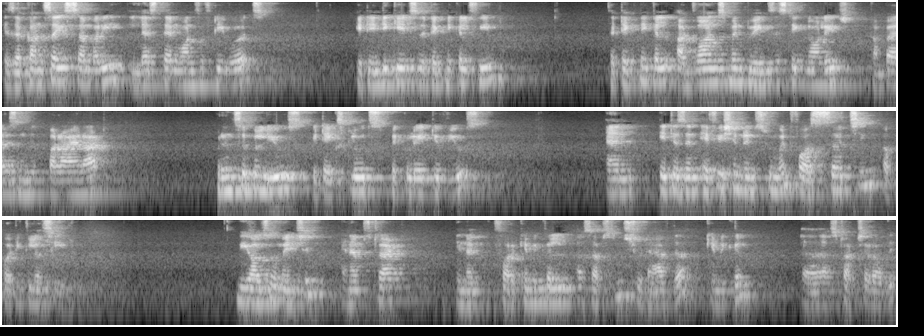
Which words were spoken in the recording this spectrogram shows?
is a concise summary less than 150 words, it indicates the technical field, the technical advancement to existing knowledge, comparison with prior art, principal use, it excludes speculative use, and it is an efficient instrument for searching a particular field. We also mentioned an abstract in a, for a chemical a substance should have the chemical uh, structure of the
